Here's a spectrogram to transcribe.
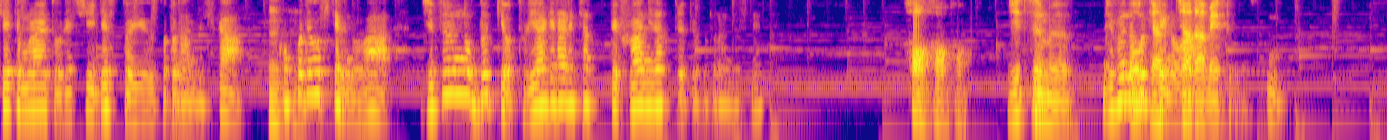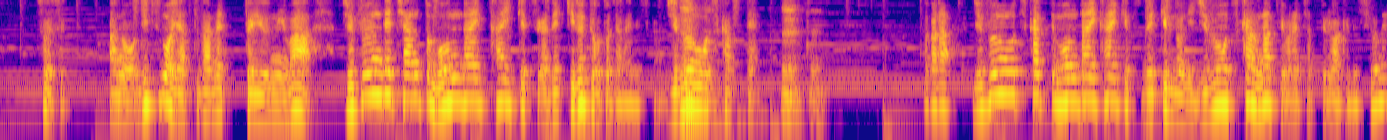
教えてもらえると嬉しいですということなんですが、うんうんここで起きているのは、自分の武器を取り上げられちゃって不安になっているということなんですね。はあ、はあはあ、実務自分の武を器というのは、やっちゃダメってことですか？そうです。あの、実務をやっちゃダメという意味は、自分でちゃんと問題解決ができるってことじゃないですか。自分を使って。うんうん。だから、自分を使って問題解決できるのに自分を使うなって言われちゃってるわけですよね。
